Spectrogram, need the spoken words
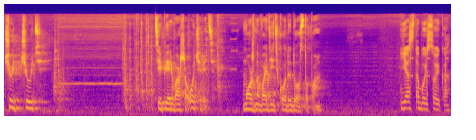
чуть-чуть. Теперь ваша очередь. Можно вводить коды доступа. Я с тобой, Сойка.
